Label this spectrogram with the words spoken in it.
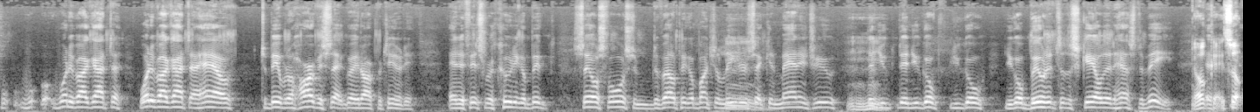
wh- wh- what have I got to what have I got to have to be able to harvest that great opportunity? And if it's recruiting a big sales force and developing a bunch of leaders that mm. can manage you, then you mm-hmm. then you go you go you go build it to the scale that it has to be. Okay, If- so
